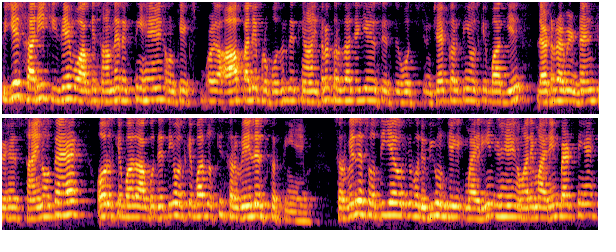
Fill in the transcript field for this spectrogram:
तो ये सारी चीज़ें वो आपके सामने रखती हैं, उनके आप पहले प्रपोजल देती हैं हाँ इतना कर्जा चाहिए वो चेक करती हैं, उसके बाद ये लेटर ऑफ़ इंटेंट जो है साइन होता है, और उसके बाद आपको देती है, उसके बाद उसकी सर्वेलेंस करती हैं। सर्वेलेंस होती है, उनके वो रिव्यू उनके माहरीन जो हैं, हमारे माहरीन बैठते हैं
